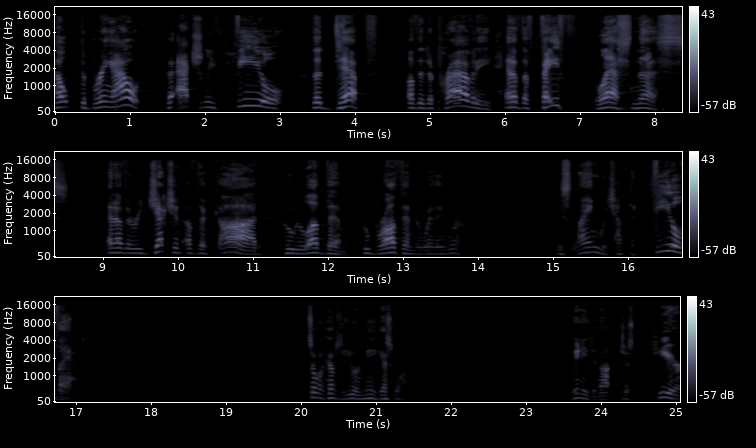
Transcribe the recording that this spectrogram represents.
helped to bring out, to actually feel the depth of the depravity and of the faithlessness and of the rejection of the God who loved them, who brought them to where they were. This language helped them feel that. So when it comes to you and me, guess what? We need to not just hear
